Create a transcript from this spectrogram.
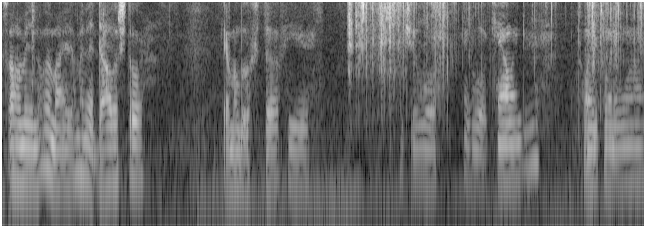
So I'm in, where am I? I'm in a dollar store. Got my little stuff here. Get your little, a little calendar, 2021.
